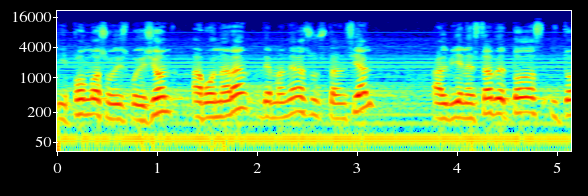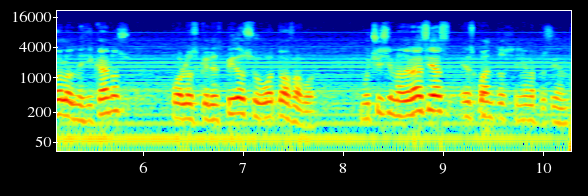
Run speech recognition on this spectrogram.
y pongo a su disposición abonarán de manera sustancial al bienestar de todas y todos los mexicanos, por los que les pido su voto a favor. Muchísimas gracias. Es cuanto, señora Presidenta.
